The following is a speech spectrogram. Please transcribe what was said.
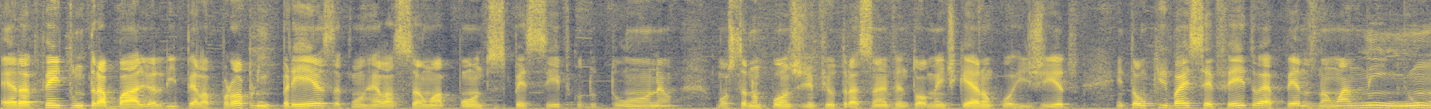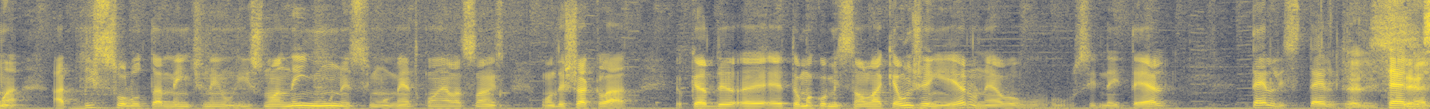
Era feito um trabalho ali pela própria empresa com relação a pontos específicos do túnel, mostrando pontos de infiltração eventualmente que eram corrigidos. Então, o que vai ser feito é apenas, não há nenhuma, absolutamente nenhum risco, não há nenhum nesse momento com relação a isso. Vamos deixar claro. Eu quero é, ter uma comissão lá que é um engenheiro, né, o, o Sidney Teles, Teles, Teles. Teles. Teles.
